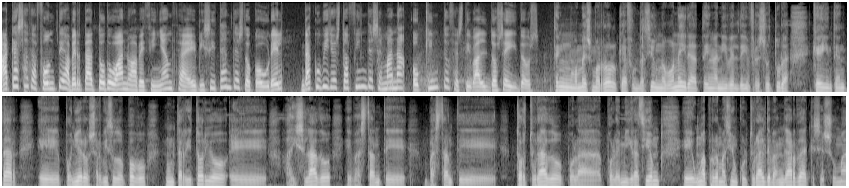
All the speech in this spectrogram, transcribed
A Casa da Fonte, aberta todo o ano á veciñanza e visitantes do Courel, dá cubillo esta fin de semana o quinto Festival dos Eidos. Ten o mesmo rol que a Fundación Novoneira ten a nivel de infraestructura, que é intentar eh, poñer o servizo do povo nun territorio eh, aislado e bastante, bastante torturado pola, pola emigración eh, unha programación cultural de vanguarda que se suma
